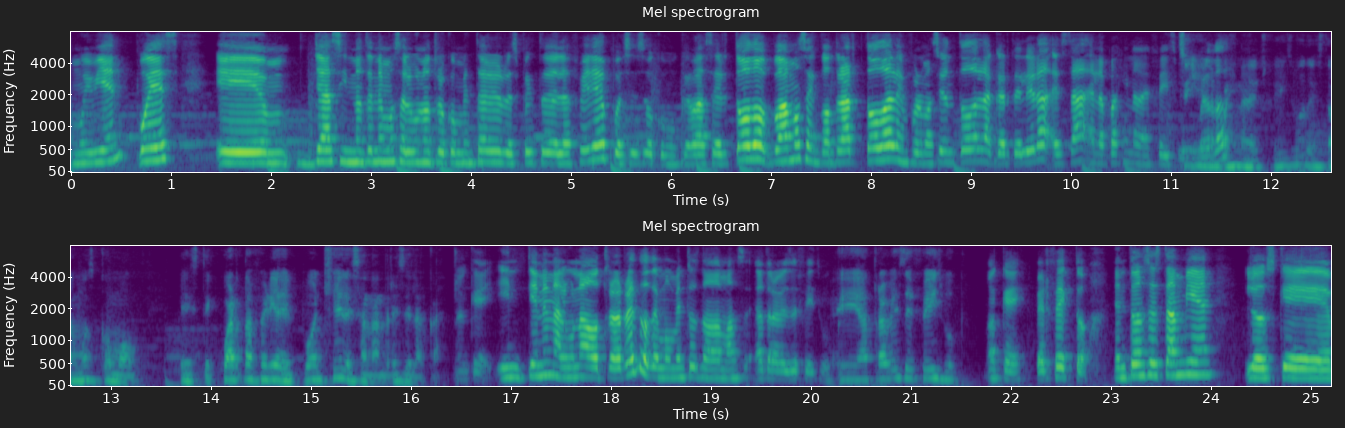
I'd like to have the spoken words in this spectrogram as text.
Muy bien, pues em, ya si no tenemos algún otro comentario respecto de la feria, pues eso como que va a ser todo. Vamos a encontrar toda la información, toda la cartelera está en la página de Facebook, sí, ¿verdad? En la página de Facebook estamos como este, cuarta feria del ponche de San Andrés de la Cal. Ok, ¿y tienen alguna otra red o de momentos nada más a través de Facebook? Eh, a través de Facebook. Ok, perfecto. Entonces también los que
